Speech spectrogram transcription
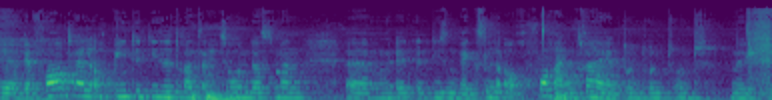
der, der Vorteil auch bietet, diese Transaktion, mhm. dass man ähm, äh, diesen Wechsel auch vorantreibt und, und, und möchte.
